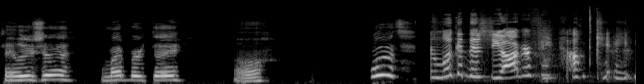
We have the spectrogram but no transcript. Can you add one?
St. Lucia for my birthday. Oh. What? Look at this geography now, Kate.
